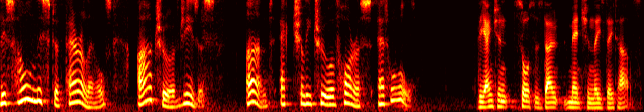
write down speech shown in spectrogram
This whole list of parallels are true of Jesus, aren't actually true of Horus at all. The ancient sources don't mention these details.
